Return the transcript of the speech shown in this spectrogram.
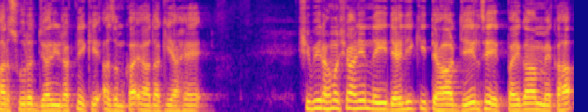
ہر صورت جاری رکھنے کے عزم کا اعادہ کیا ہے۔ شبیر احمد شاہ نے نئی دہلی کی تہاڑ جیل سے ایک پیغام میں کہا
